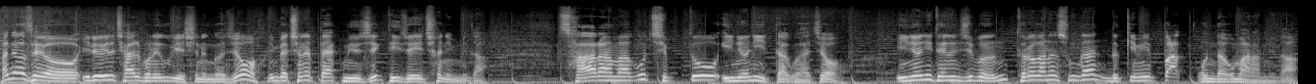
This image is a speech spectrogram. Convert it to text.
안녕하세요. 일요일 잘 보내고 계시는 거죠? 임백천의 백뮤직 DJ 천입니다. 사람하고 집도 인연이 있다고 하죠. 인연이 되는 집은 들어가는 순간 느낌이 빡 온다고 말합니다.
